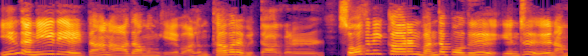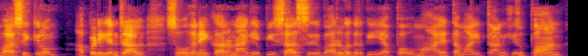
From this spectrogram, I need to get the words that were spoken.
இந்த நீதியை தான் ஆதாமும் ஏவாலும் தவறவிட்டார்கள். சோதனைக்காரன் வந்தபோது என்று நாம் வாசிக்கிறோம். அப்படி என்றால் சோதனைக்காரனாகிய பிசாசு வருவதற்கு எப்பவும் ஆயத்தமாய்த்தான் இருப்பான்.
